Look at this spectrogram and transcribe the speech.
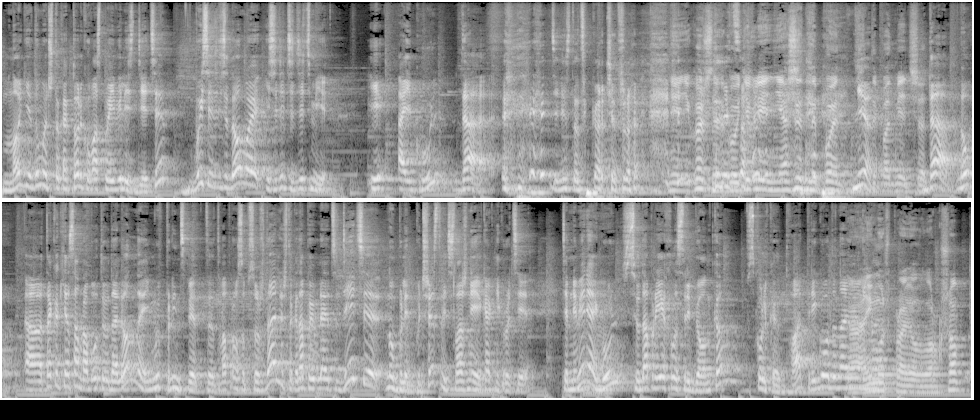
Многие думают, что как только у вас появились дети, вы сидите дома и сидите с детьми. И Айгуль, да, Денис тут корчит уже. Не, не корчит, это такое удивление, неожиданный поинт Нет, ты подметишь. Да, ну, а, так как я сам работаю удаленно, и мы, в принципе, этот вопрос обсуждали, что когда появляются дети, ну, блин, путешествовать сложнее, как ни крути. Тем не менее, Айгуль сюда приехала с ребенком, сколько, два-три года, наверное. А, и муж провел воркшоп.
